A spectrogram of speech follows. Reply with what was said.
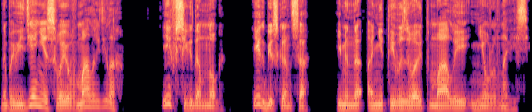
на поведение свое в малых делах. Их всегда много, их без конца. Именно они-то и вызывают малые неуравновесия.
